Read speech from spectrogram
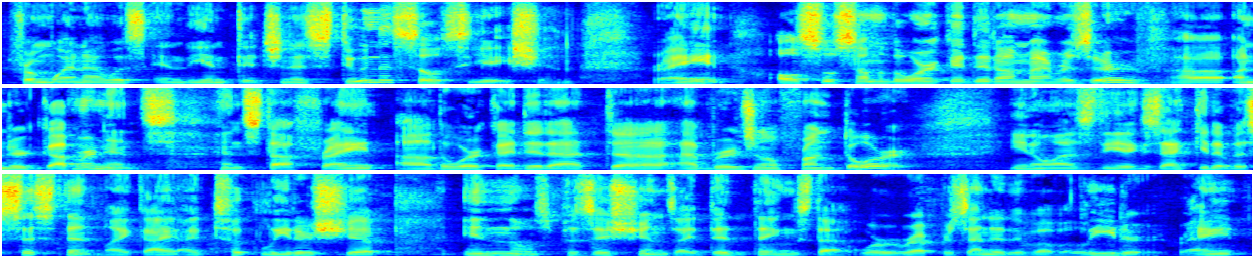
from when I was in the Indigenous Student Association, right? Also, some of the work I did on my reserve uh, under governance and stuff, right? Uh, the work I did at uh, Aboriginal Front Door you know, as the executive assistant, like I, I, took leadership in those positions. I did things that were representative of a leader, right?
